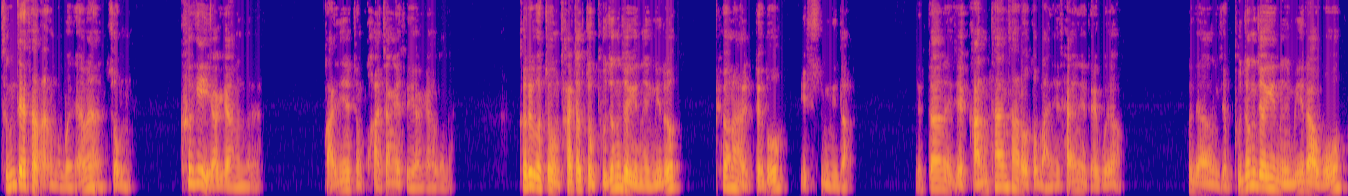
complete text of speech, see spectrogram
증대사라는 건 뭐냐면 좀 크게 이야기하는 거예요. 아니면 좀 과장해서 이야기하거나. 그리고 좀 살짝 좀 부정적인 의미로 표현할 때도 있습니다. 일단은 이제 감탄사로도 많이 사용이 되고요. 그냥 이제 부정적인 의미라고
